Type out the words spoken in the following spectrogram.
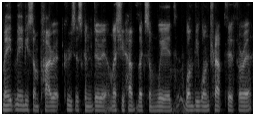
May- maybe some pirate cruisers can do it, unless you have like some weird 1v1 trap fit for it.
